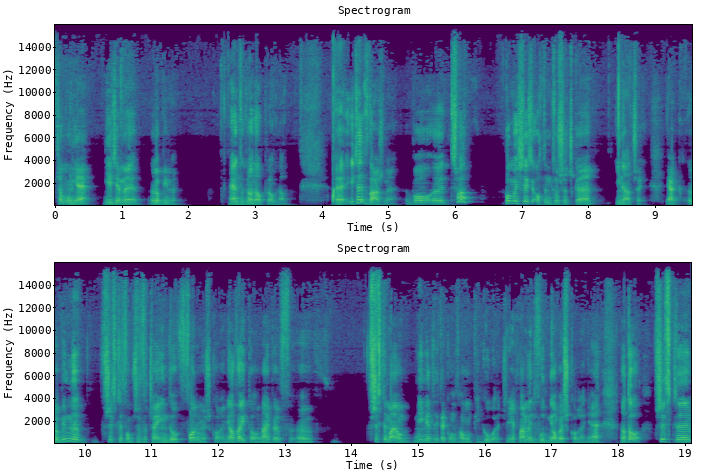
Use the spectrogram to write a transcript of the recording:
czemu nie? Jedziemy, robimy jak wyglądał program. E, I to jest ważne, bo e, trzeba pomyśleć o tym troszeczkę inaczej. Jak robimy, wszyscy są przyzwyczajeni do formy szkoleniowej, to najpierw e, wszyscy mają mniej więcej taką samą pigułę, czyli jak mamy dwudniowe szkolenie, no to wszyscy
